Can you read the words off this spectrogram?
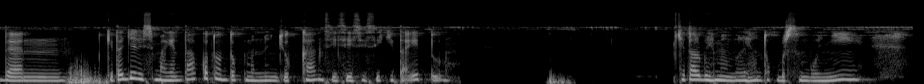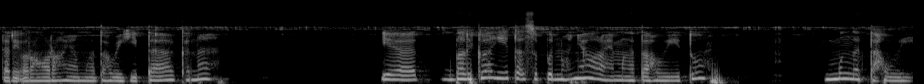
Dan kita jadi semakin takut untuk menunjukkan sisi-sisi kita itu kita lebih memilih untuk bersembunyi dari orang-orang yang mengetahui kita karena ya balik lagi tak sepenuhnya orang yang mengetahui itu mengetahui.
